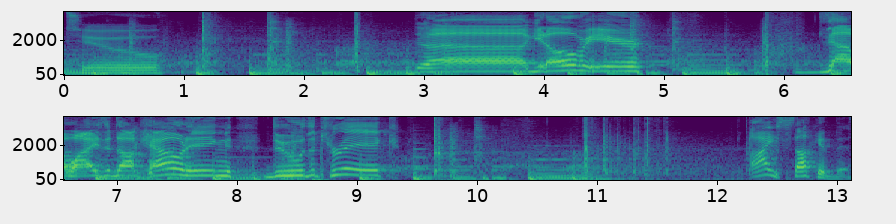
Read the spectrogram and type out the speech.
two. Uh, get over here. Uh, why is it not counting? Do the trick. I suck at this.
